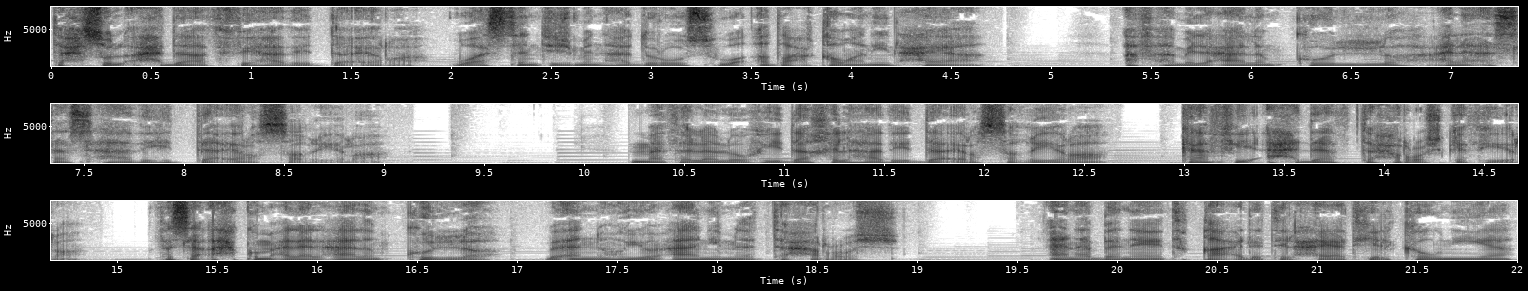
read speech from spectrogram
تحصل أحداث في هذه الدائرة وأستنتج منها دروس وأضع قوانين حياة. أفهم العالم كله على أساس هذه الدائرة الصغيرة. مثلا لو في داخل هذه الدائرة الصغيرة كان في أحداث تحرش كثيرة فسأحكم على العالم كله بأنه يعاني من التحرش. أنا بنيت قاعدة الحياة الكونية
